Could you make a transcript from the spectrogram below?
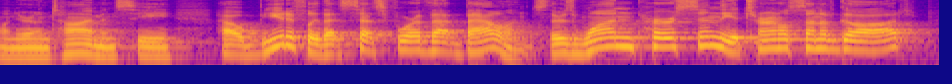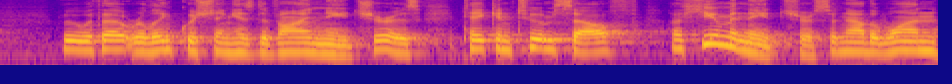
on your own time and see how beautifully that sets forth that balance. There's one person, the eternal Son of God who, without relinquishing his divine nature, has taken to himself a human nature. So now the one,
